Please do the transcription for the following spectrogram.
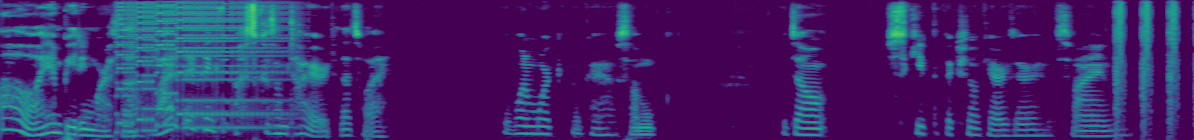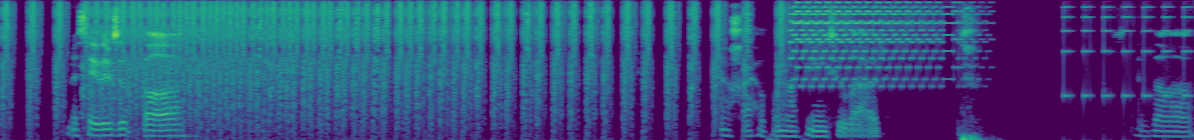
Oh, I am beating Martha. Why did I think... Oh, it's because I'm tired. That's why. One more... Okay, I have some... I don't. Just keep the fictional character. It's fine. I'm gonna say there's a the. Ugh, I hope I'm not being too loud. the.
